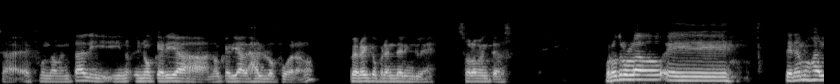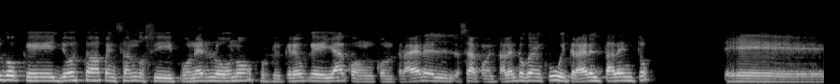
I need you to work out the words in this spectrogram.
Sea, es fundamental y, y, no, y, no, quería, no quería dejarlo fuera, ¿no? Pero hay que aprender inglés, solamente eso. Por otro lado, eh, tenemos algo que yo estaba pensando si ponerlo o no, porque creo que ya con, con traer el, o sea, con el talento que hay en Cuba y traer el talento, eh,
